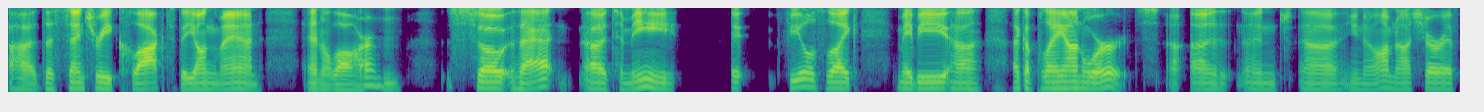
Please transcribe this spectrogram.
uh, the sentry clocked the young man an alarm so that to me it feels like maybe uh, like a play on words. Uh, uh, and uh, you know, I'm not sure if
